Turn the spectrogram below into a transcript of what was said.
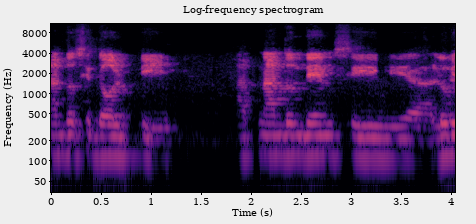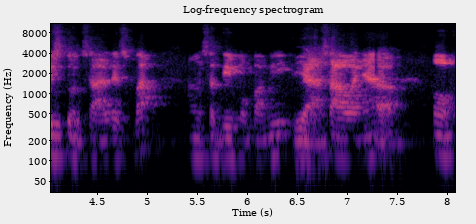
nandun si Dolphy, at nandun din si uh, Luis Gonzalez ba? Ang sa Dimo kami, Yeah. asawa niya. Ah. Oh.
